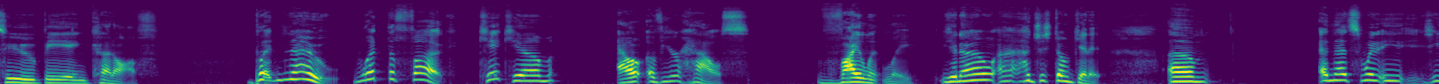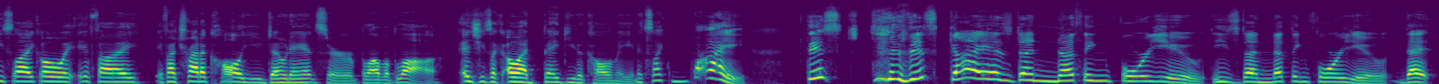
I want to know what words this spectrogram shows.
to being cut off. But no, what the fuck? Kick him out of your house violently. You know, I, I just don't get it. Um, and that's when he, he's like, "Oh, if I if I try to call you, don't answer." Blah blah blah. And she's like, "Oh, I'd beg you to call me." And it's like, why? This this guy has done nothing for you. He's done nothing for you that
